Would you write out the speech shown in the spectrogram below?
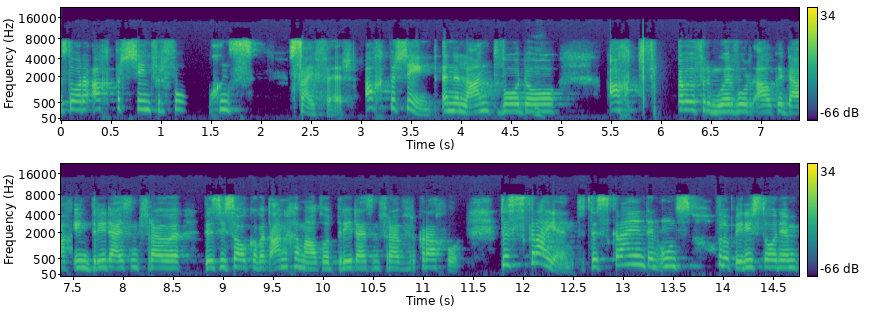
is daar 'n 8% vervolgingssyfer. 8% in 'n land waar daar 8 vroue vermoor word elke dag en 3000 vroue, dis die sake wat aangemeld word, 3000 vroue verkragt word. Dis skriend. Dis skriend en ons wil op hierdie stadium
